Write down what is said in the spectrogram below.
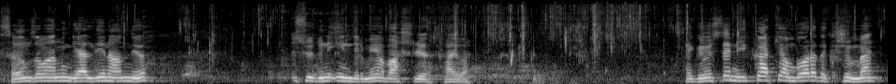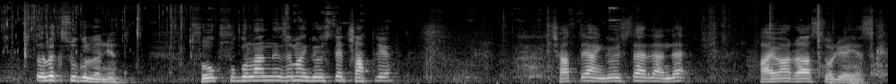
sağım zamanının geldiğini anlıyor. Sütünü indirmeye başlıyor hayvan. Ve göğüslerini yıkarken bu arada kışın ben ılık su kullanıyorum. Soğuk su kullandığın zaman göğüsler çatlıyor. Çatlayan göğüslerden de hayvan rahatsız oluyor yazık.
